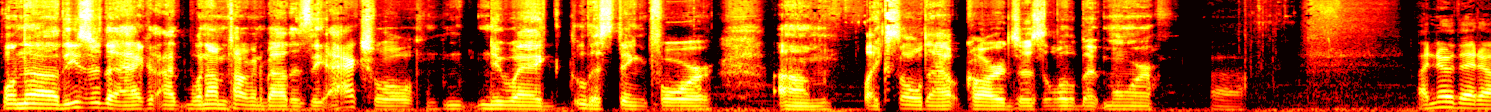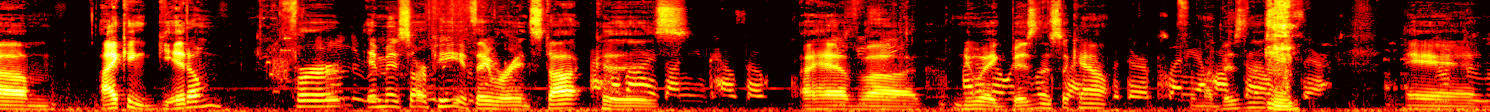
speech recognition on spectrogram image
Well, no, these are the act- I, what I'm talking about is the actual Newegg listing for um, like sold out cards is a little bit more. Uh, I know that um, I can get them for MSRP if they were in stock because I have a Newegg business account for my business. Not for and.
